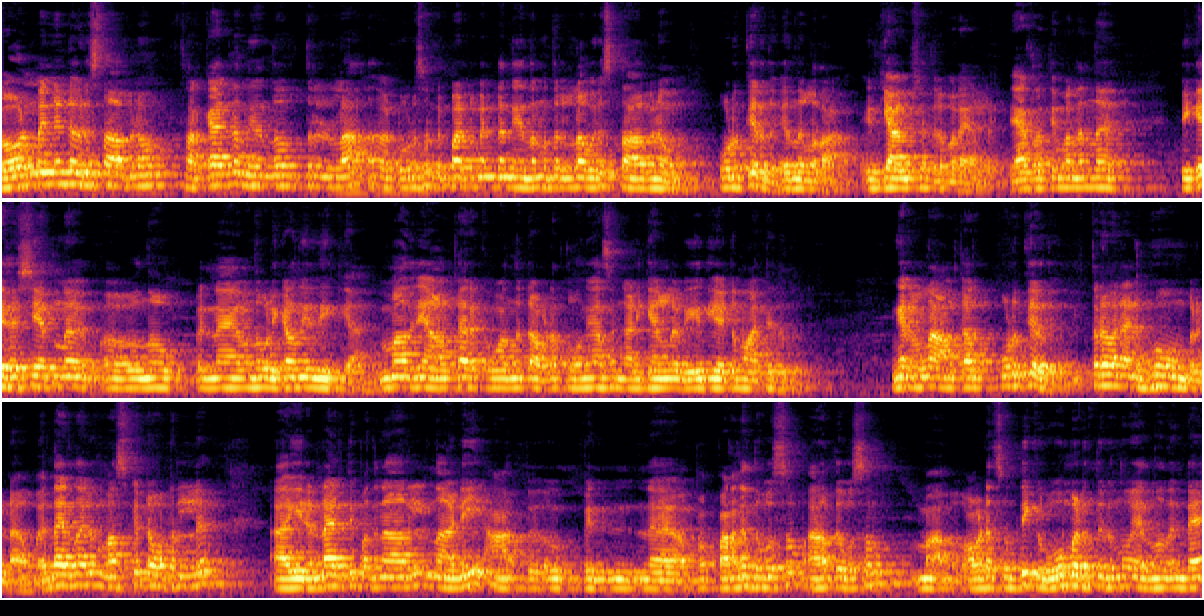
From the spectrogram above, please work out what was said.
ഗവൺമെന്റിന്റെ ഒരു സ്ഥാപനവും സർക്കാരിന്റെ നിയന്ത്രണത്തിലുള്ള ടൂറിസം ഡിപ്പാർട്ട്മെന്റിന്റെ നിയന്ത്രണത്തിലുള്ള ഒരു സ്ഥാപനവും കൊടുക്കരുത് എന്നുള്ളതാണ് എനിക്ക് ആ വിഷയത്തിൽ പറയാനുള്ളത്. ഞാൻ സത്യം പറഞ്ഞെന്ന് പി കെ ശശിയേട്ടന് ഒന്ന് പിന്നെ ഒന്ന് വിളിക്കണം എന്ന് നിൽക്കുക ഇമാതിരി ആൾക്കാരൊക്കെ വന്നിട്ട് അവിടെ തോന്നിയാസം കാണിക്കാനുള്ള വേദിയായിട്ട് മാറ്റരുത്. ഇങ്ങനെയുള്ള ആൾക്കാർക്ക് കൊടുക്കരുത്. ഇത്ര ഒരു അനുഭവം മുമ്പിൽ ഉണ്ടാകും എന്തായിരുന്നാലും മസ്കറ്റ് ഹോട്ടലിൽ ഈ രണ്ടായിരത്തി പതിനാറിൽ നടി പിന്നെ പറഞ്ഞ ദിവസം ആ ദിവസം അവിടെ ശ്രദ്ധിക്ക് റൂം എടുത്തിരുന്നു എന്നതിന്റെ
